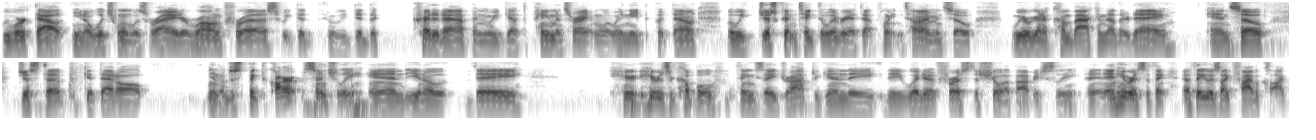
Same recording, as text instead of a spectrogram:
we worked out, you know, which one was right or wrong for us. We did we did the credit app and we got the payments right and what we need to put down but we just couldn't take delivery at that point in time. And so we were going to come back another day. And so just to get that all you know just pick the car up essentially. And you know they here here's a couple things they dropped. Again they they waited for us to show up obviously. And, and the thing. I think it was like five o'clock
